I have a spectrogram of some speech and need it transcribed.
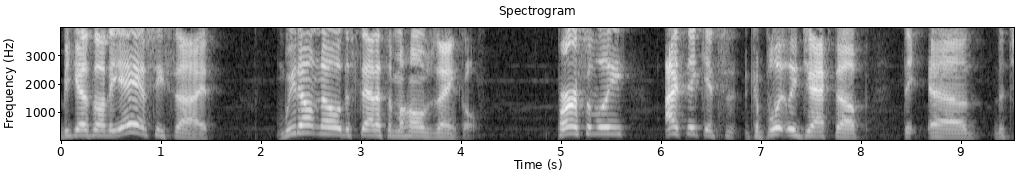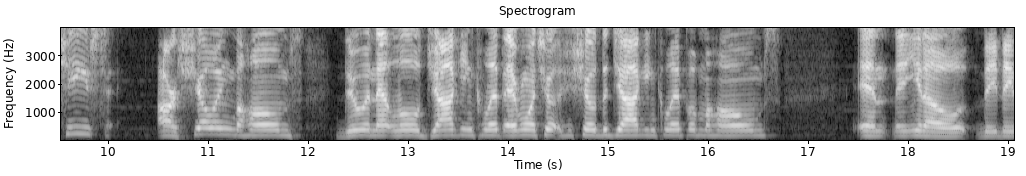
Because on the AFC side, we don't know the status of Mahomes' ankle. Personally, I think it's completely jacked up. The uh, the Chiefs are showing Mahomes doing that little jogging clip. Everyone show, showed the jogging clip of Mahomes, and you know they they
